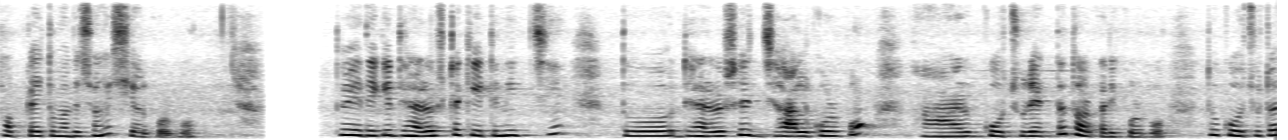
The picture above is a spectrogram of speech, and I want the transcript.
সবটাই তোমাদের সঙ্গে শেয়ার করব। তো এদিকে ঢ্যাঁড়সটা কেটে নিচ্ছি। তো ঢ্যাঁড়সের ঝাল করব আর কচুর একটা তরকারি করব। তো কচুটা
